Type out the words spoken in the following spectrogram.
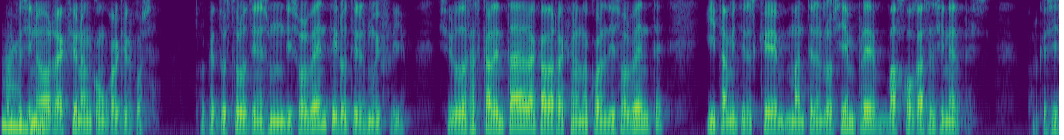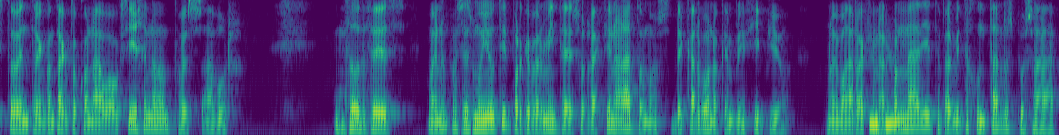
Porque si no, reaccionan con cualquier cosa. Porque tú esto lo tienes en un disolvente y lo tienes muy frío. Si lo dejas calentar, acaba reaccionando con el disolvente y también tienes que mantenerlo siempre bajo gases inertes. Porque si esto entra en contacto con agua o oxígeno, pues abur. Entonces, bueno, pues es muy útil porque permite eso, reaccionar átomos de carbono que en principio no iban a reaccionar con nadie, te permite juntarlos pues a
